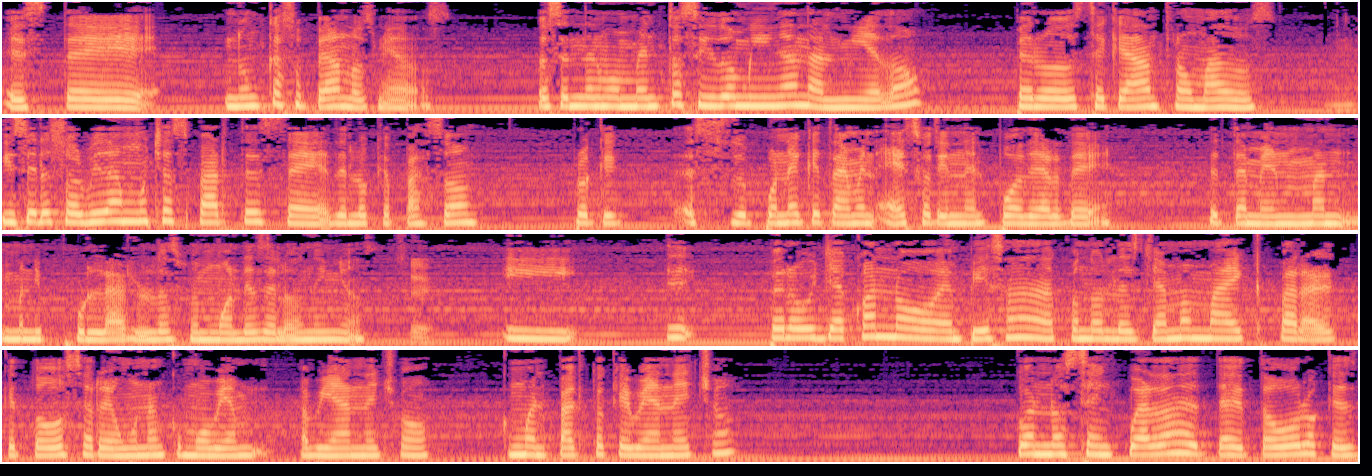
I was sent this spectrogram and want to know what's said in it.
este, nunca superan los miedos. O sea, en el momento sí dominan al miedo, pero se quedan traumados. Y se les olvidan muchas partes de, de lo que pasó, porque se supone que también eso tiene el poder de, de también man- manipular las memorias de los niños. Sí. Y, y- pero ya cuando empiezan, a- cuando les llama Mike para que todos se reúnan como habían, habían hecho, como el pacto que habían hecho, cuando se acuerdan de, de todo lo que,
